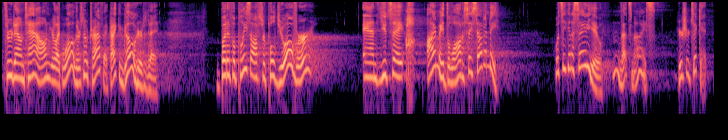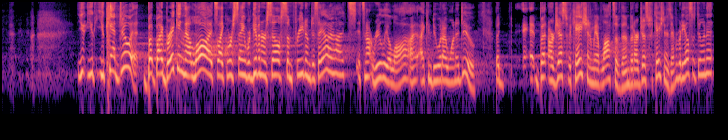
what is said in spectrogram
through downtown, you're like, whoa, there's no traffic. I can go here today. But if a police officer pulled you over and you'd say, oh, I made the law to say 70, what's he going to say to you? Hmm, that's nice. Here's your ticket. You, you, you can't do it. But by breaking that law, it's like we're saying we're giving ourselves some freedom to say, oh, it's, it's not really a law. I, I can do what I want to do. But, eh, but our justification, we have lots of them, but our justification is everybody else is doing it.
